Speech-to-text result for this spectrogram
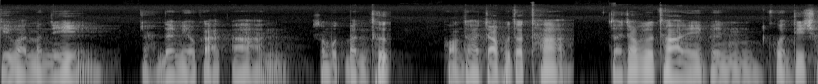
กี่วันมานี้ได้มีโอกาสอ่านสมุดบันทึกของท่านอาจารย์พุทธทาสท่านอาจารย์พุทธทาสนี่เป็นคนที่ช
